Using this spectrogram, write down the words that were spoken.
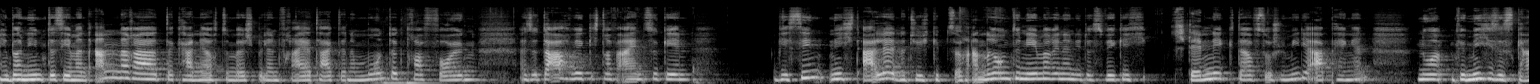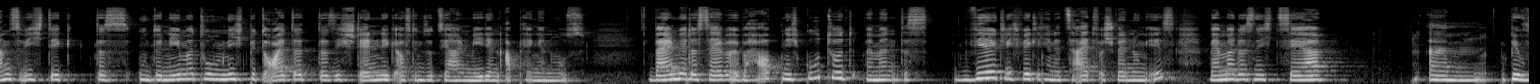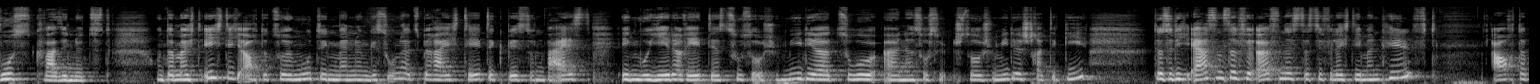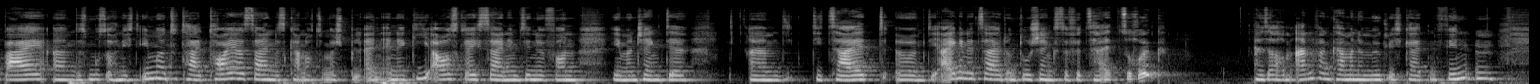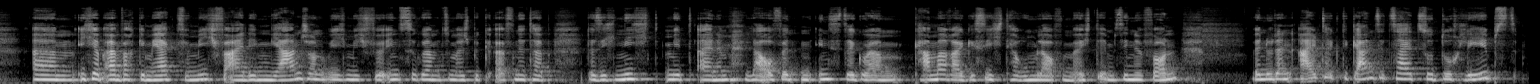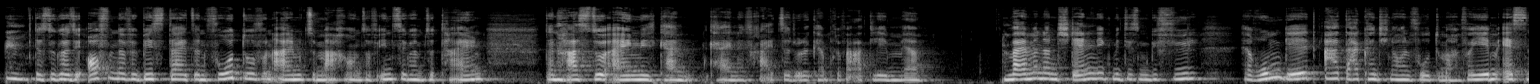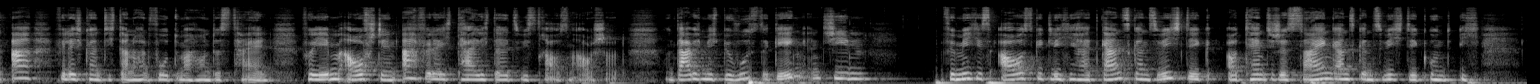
übernimmt das jemand anderer, da kann ja auch zum Beispiel ein freier Tag dann am Montag drauf folgen. Also da auch wirklich drauf einzugehen. Wir sind nicht alle, natürlich gibt es auch andere Unternehmerinnen, die das wirklich ständig da auf Social Media abhängen. Nur für mich ist es ganz wichtig, dass Unternehmertum nicht bedeutet, dass ich ständig auf den sozialen Medien abhängen muss. Weil mir das selber überhaupt nicht gut tut, wenn man das wirklich, wirklich eine Zeitverschwendung ist, wenn man das nicht sehr ähm, bewusst quasi nützt. Und da möchte ich dich auch dazu ermutigen, wenn du im Gesundheitsbereich tätig bist und weißt, irgendwo jeder rät dir zu Social Media, zu einer Social Media Strategie, dass du dich erstens dafür öffnest, dass dir vielleicht jemand hilft. Auch dabei, ähm, das muss auch nicht immer total teuer sein. Das kann auch zum Beispiel ein Energieausgleich sein im Sinne von jemand schenkt dir ähm, die Zeit, äh, die eigene Zeit und du schenkst dafür Zeit zurück. Also auch am Anfang kann man Möglichkeiten finden. Ähm, ich habe einfach gemerkt für mich vor einigen Jahren schon, wie ich mich für Instagram zum Beispiel geöffnet habe, dass ich nicht mit einem laufenden Instagram-Kameragesicht herumlaufen möchte im Sinne von, wenn du deinen Alltag die ganze Zeit so durchlebst, dass du quasi offen dafür bist, da jetzt ein Foto von allem zu machen und es auf Instagram zu teilen, dann hast du eigentlich kein, keine Freizeit oder kein Privatleben mehr weil man dann ständig mit diesem Gefühl herumgeht, ah, da könnte ich noch ein Foto machen. Vor jedem Essen, ah, vielleicht könnte ich da noch ein Foto machen und das teilen. Vor jedem Aufstehen, ah, vielleicht teile ich da jetzt, wie es draußen ausschaut. Und da habe ich mich bewusst dagegen entschieden. Für mich ist Ausgeglichenheit ganz, ganz wichtig, authentisches Sein ganz, ganz wichtig und ich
